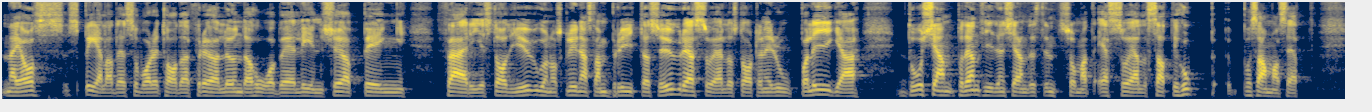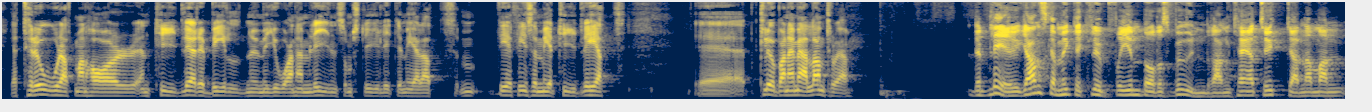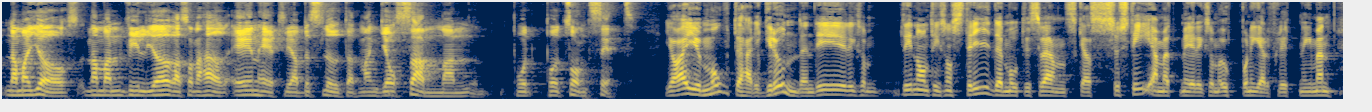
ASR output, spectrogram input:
när jag spelade så var det ta där Frölunda, HV, Linköping, Färjestad, Djurgården. De skulle ju nästan brytas ur SHL och starta en Europaliga. Då känd, på den tiden kändes det inte som att SHL satt ihop på samma sätt. Jag tror att man har en tydligare bild nu med Johan Hemlin som styr lite mer att det finns en mer tydlighet eh, klubbarna emellan tror jag. Det blir ju ganska mycket klubb för inbördes beundran kan jag tycka när man, när man, gör, när man vill göra sådana här enhetliga beslut. Att man går samman på, på ett sådant sätt. Jag är ju emot det här i grunden. Det är, liksom, det är någonting som strider mot det svenska systemet med liksom upp och nerflyttning. Men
